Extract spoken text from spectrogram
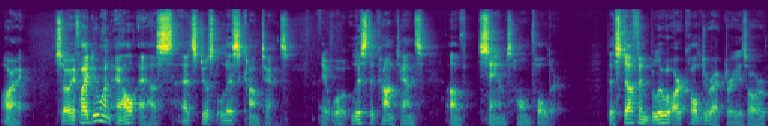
All right, so if I do an ls, that's just list contents. It will list the contents of Sam's home folder. The stuff in blue are called directories or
